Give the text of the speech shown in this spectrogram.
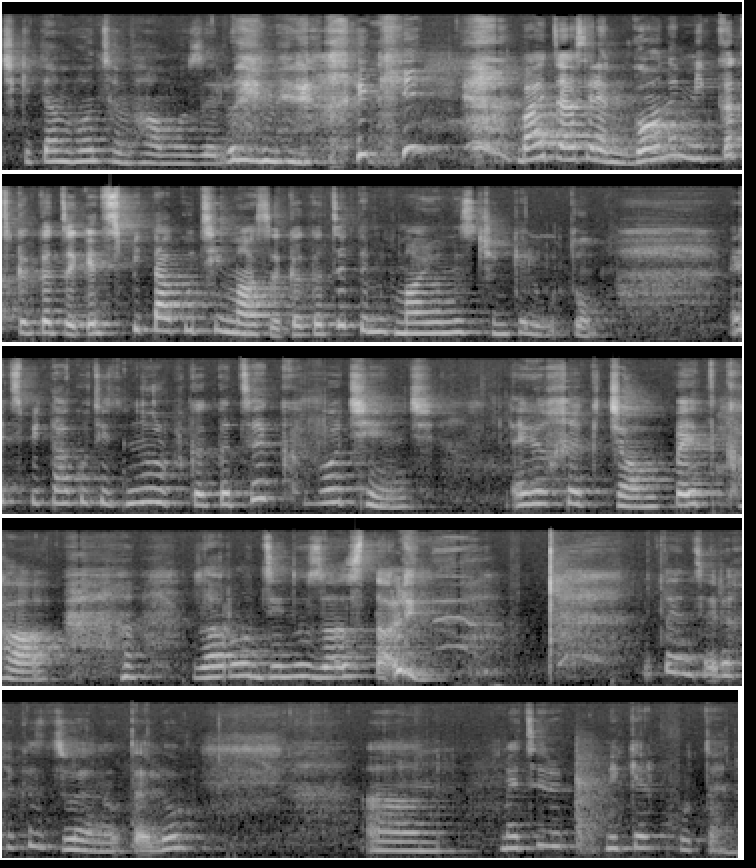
չգիտեմ ոնց եմ համոզելու իմ երեխեքին, բայց ասել եմ գոնե մի կծ կկծեք, այդ սպիտակուցի մասը կկծեք, դե մի մայոնեզ չենք էլ ուտում։ Այդ սպիտակուցից նուրբ կկծեք, ոչինչ Երեխեք ջան, պետքա։ Զարոդին ու զաստալին։ Տենց երեխեքս ձու են ուտելու։ Մեծերը մի կերպ ուտեն։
